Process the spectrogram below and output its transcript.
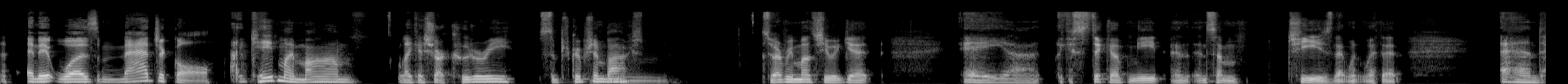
and it was magical. I gave my mom like a charcuterie subscription box. Mm. So every month she would get a uh, like a stick of meat and, and some cheese that went with it. And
